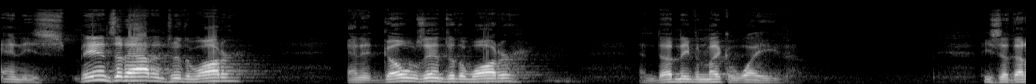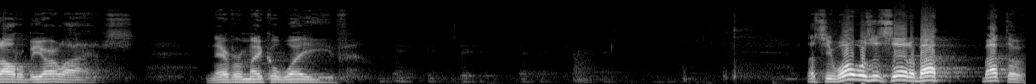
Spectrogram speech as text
and he spins it out into the water and it goes into the water and doesn't even make a wave. He said that ought to be our lives. Never make a wave. Let's see, what was it said about, about the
